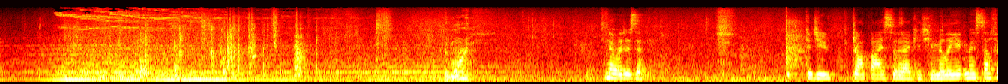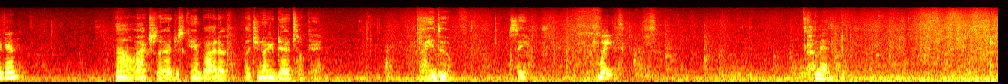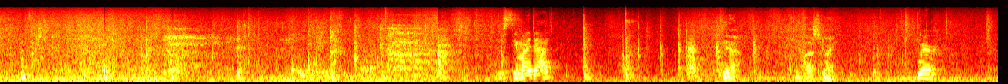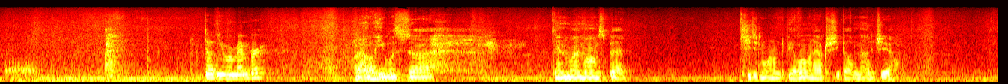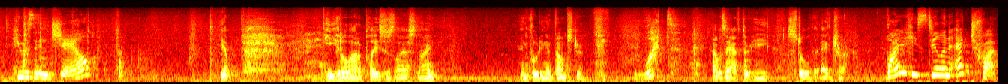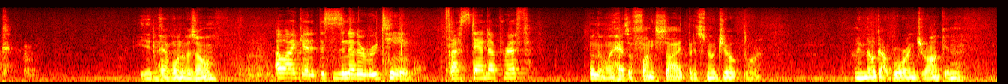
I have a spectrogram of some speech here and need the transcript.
Good morning. No, it isn't. Did you drop by so that I could humiliate myself again? No, actually, I just came by to let you know your dad's okay. Now you do? See you. Wait. Come in. You see my dad? Yeah. Yeah, last night. Where? Don't you remember? Well, he was, uh, in my mom's bed. She she didn't want him to be alone after she bailed him out of jail. He was in jail? Yep. He hit a lot of places last night, including a dumpster. What? That was after he stole the egg truck. Why did he steal an egg truck? He didn't have one of his own? Oh, I get it. This is another routine. A stand-up riff? Well, no, it has a funny side, but it's no joke, Dora. I mean, Mel got roaring drunk and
